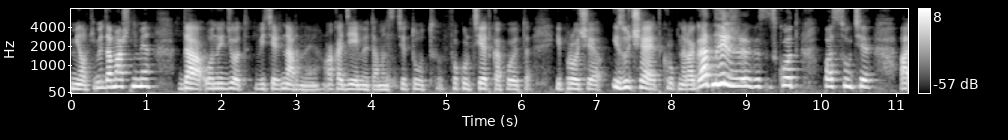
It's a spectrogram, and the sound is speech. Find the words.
мелкими домашними. Да, он идет в ветеринарную академию, там институт, факультет какой-то и прочее, изучает крупнорогатный скот, по сути, а,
